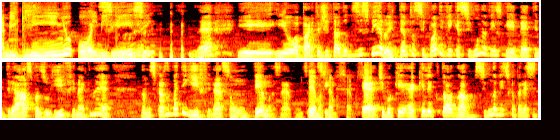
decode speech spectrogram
amiguinho, oi, Sim, amiguinho. sim. né? E, e a parte agitada do desespero. E tanto se pode ver que é a segunda vez que repete, entre aspas, o riff, né? Que não é. Na música não vai ter riff, né? São temas, né? Temos, assim. temos, temos. É, tipo, que, aquele que na segunda vez que aparece,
